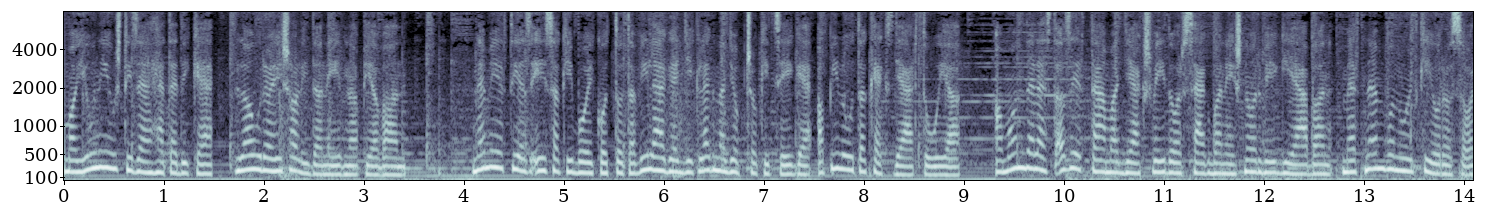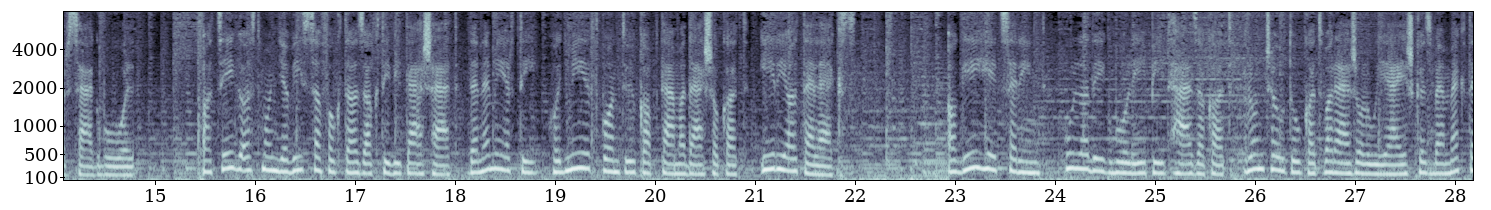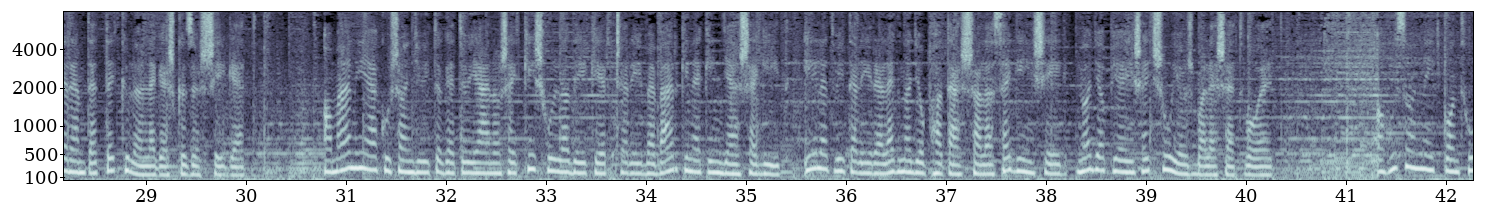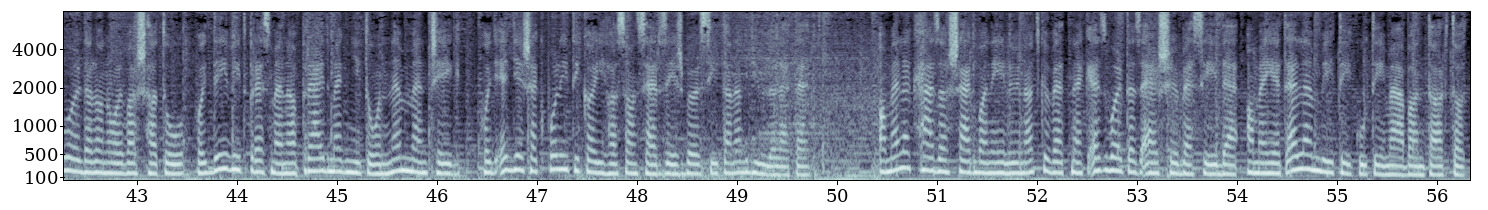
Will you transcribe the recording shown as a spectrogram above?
Ma június 17-e, Laura és Alida névnapja van. Nem érti az északi bolykottot a világ egyik legnagyobb csoki cége, a Pilóta Kex gyártója. A Mondel ezt azért támadják Svédországban és Norvégiában, mert nem vonult ki Oroszországból. A cég azt mondja visszafogta az aktivitását, de nem érti, hogy miért pont ő kap támadásokat, írja a Telex. A G7 szerint hulladékból épít házakat, roncsautókat varázsolójá és közben megteremtett egy különleges közösséget. A mániákusan gyűjtögető János egy kis hulladékért cserébe bárkinek ingyen segít, életvitelére legnagyobb hatással a szegénység, nagyapja és egy súlyos baleset volt. A 24.hu oldalon olvasható, hogy David Pressman a Pride megnyitón nem mentség, hogy egyesek politikai haszonszerzésből szítanak gyűlöletet. A melegházasságban élő nagykövetnek ez volt az első beszéde, amelyet LMBTQ témában tartott.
